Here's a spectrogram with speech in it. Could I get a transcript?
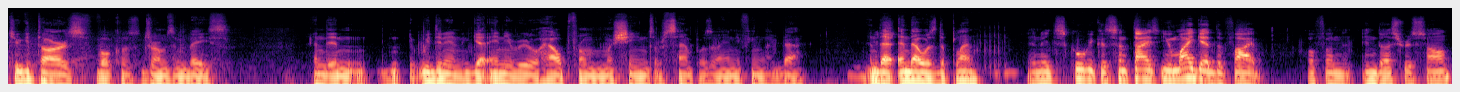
two guitars, vocals, drums, and bass. And then we didn't get any real help from machines or samples or anything like that. And that and that was the plan. And it's cool because sometimes you might get the vibe of an industrial sound,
